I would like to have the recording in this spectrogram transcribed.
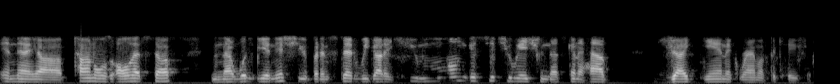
in the uh, tunnels, all that stuff, then that wouldn't be an issue. But instead, we got a humongous situation that's going to have gigantic ramifications.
